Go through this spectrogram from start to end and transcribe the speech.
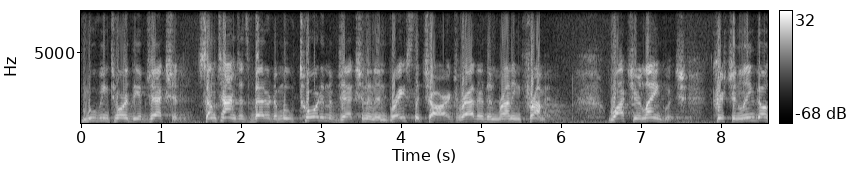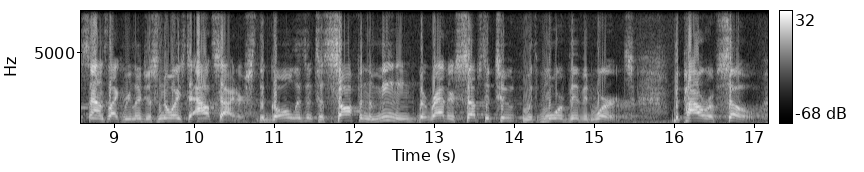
Moving toward the objection. Sometimes it's better to move toward an objection and embrace the charge rather than running from it. Watch your language. Christian lingo sounds like religious noise to outsiders. The goal isn't to soften the meaning, but rather substitute with more vivid words. The power of so.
